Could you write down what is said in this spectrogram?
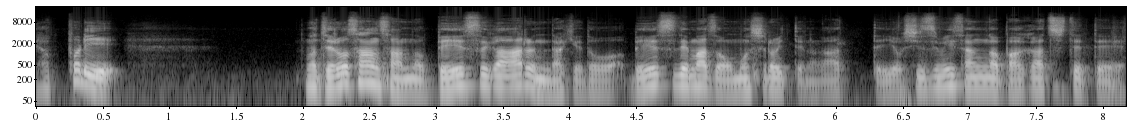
やっぱり、まあ、03のベースがあるんだけど、ベースでまず面白いっていうのがあって、吉住さんが爆発してて、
